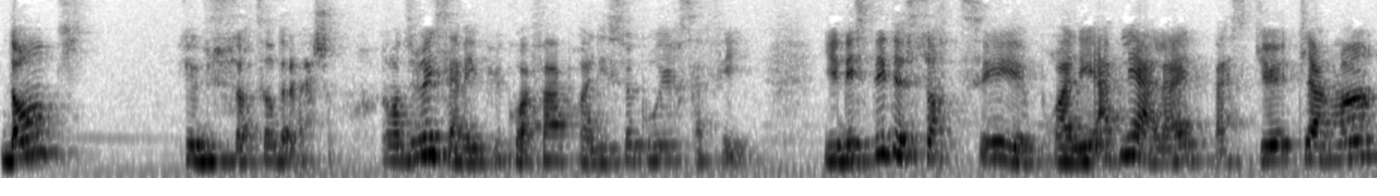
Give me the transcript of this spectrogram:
donc, il a dû sortir de la chambre. Rendu là, il savait plus quoi faire pour aller secourir sa fille. Il a décidé de sortir pour aller appeler à l'aide parce que clairement,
